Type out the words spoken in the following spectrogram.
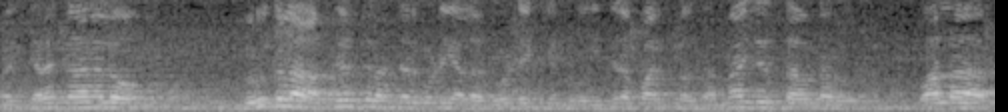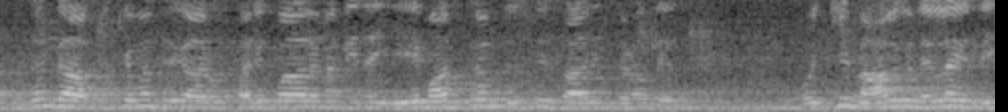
మరి తెలంగాణలో గురుకుల అభ్యర్థులందరూ కూడా ఇలా రోడ్డెక్కిండ్రు ఇందిరా పార్కులో ధర్నా చేస్తూ ఉన్నారు. వాళ్ళ నిజంగా ముఖ్యమంత్రి గారు పరిపాలన మీద ఏమాత్రం దృష్టి సారించడం లేదు. వచ్చి నాలుగు నెలలైంది.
